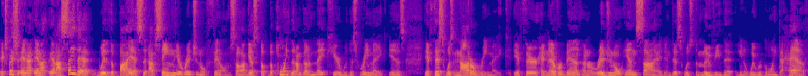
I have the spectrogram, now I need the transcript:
especially, and I, and I, and I say that with the bias that I've seen the original film. So I guess the, the point that I'm going to make here with this remake is, if this was not a remake, if there had never been an original Inside and this was the movie that, you know, we were going to have,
